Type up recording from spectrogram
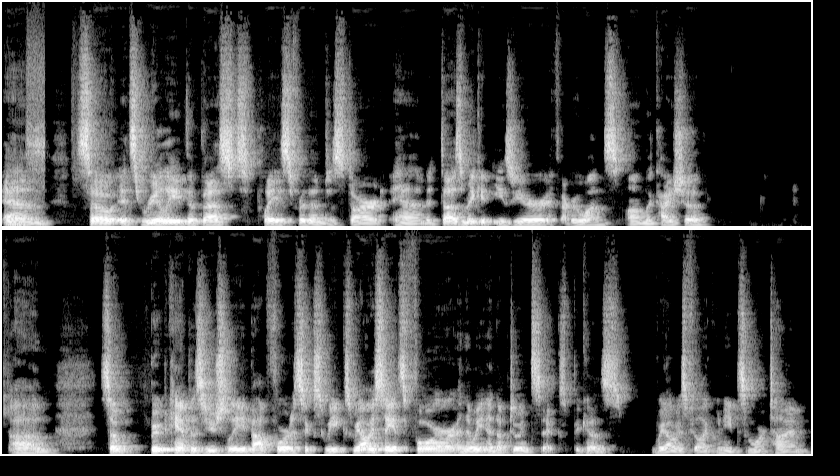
And yes. so it's really the best place for them to start. And it does make it easier if everyone's on the caixa. Um, so boot camp is usually about four to six weeks. We always say it's four, and then we end up doing six because we always feel like we need some more time.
